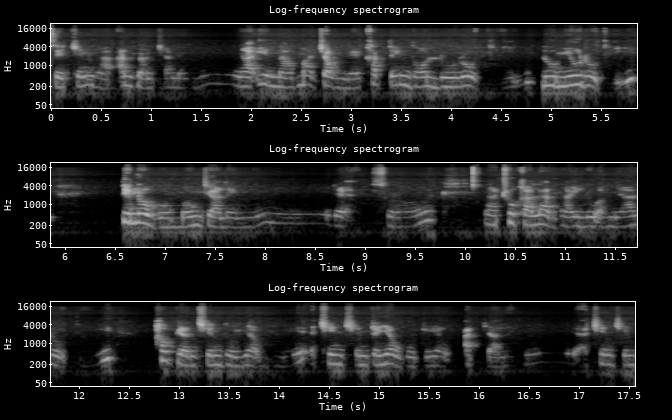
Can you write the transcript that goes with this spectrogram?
စေခြင်းကအနန္တလည်းငါဤနာမကြောင့်လည်းခတ်သိမ်းသောလူတို့သည်လူမျိုးတို့သည်တင်တို့ကိုမုန်းကြလိမ့်မည်တဲ့ဆိုတော့ထိုကာလ၌လူအများတို့သည်ဖောက်ပြန်ခြင်းတို့ရောက် အချင်းချင်းတယောက်ကိုတယောက်အပ်ကြလိမ့်မယ်တဲ့အချင်းချင်း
